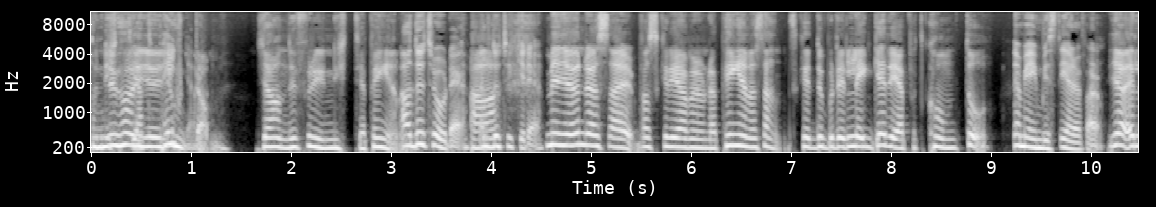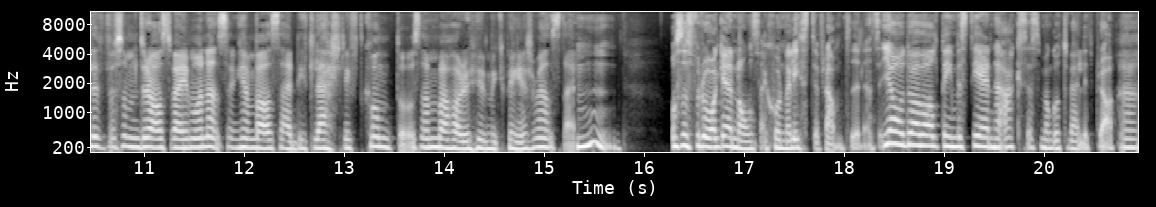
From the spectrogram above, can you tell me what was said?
ha Nu har nyttjat du ju pengarna. gjort dem. Ja, nu får du ju nyttja pengarna. Ja, du tror det? Ja. Eller du tycker det? Men jag undrar, så här, vad ska du göra med de där pengarna sen? Ska, du borde lägga det på ett konto. Ja, men jag investerar för dem. Ja, eller som dras varje månad som kan vara så här, ditt lashlift-konto och sen bara har du hur mycket pengar som helst där. Mm. Och så frågar någon så här, journalist i framtiden. Så, ja, du har valt att investera i den här aktien som har gått väldigt bra. Ja.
